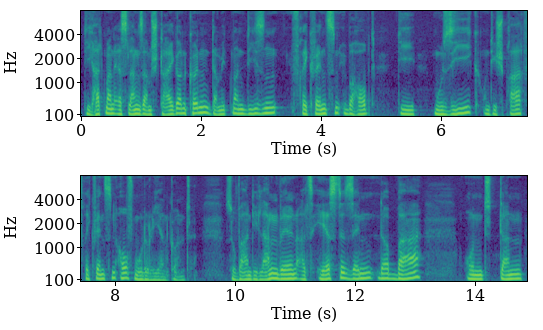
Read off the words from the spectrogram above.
Die hat man erst langsam steigern können, damit man diesen Frequenzen überhaupt die Musik und die Sprachfrequenzen aufmodulieren konnte. So waren die Langwellen als erste senderbar und dann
